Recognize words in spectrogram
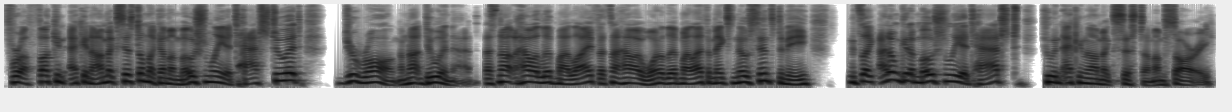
for a fucking economic system like I'm emotionally attached to it, you're wrong. I'm not doing that. That's not how I live my life. That's not how I want to live my life. It makes no sense to me. It's like I don't get emotionally attached to an economic system. I'm sorry.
